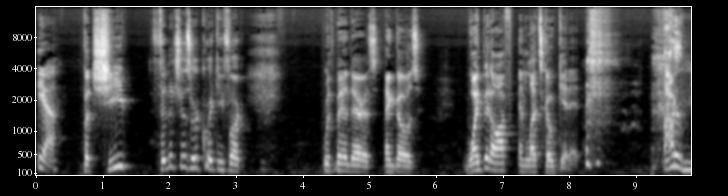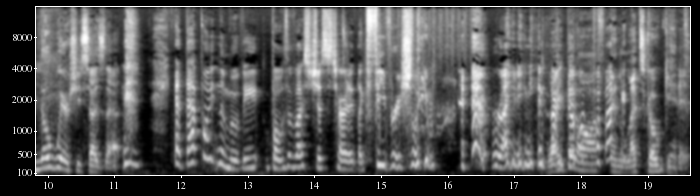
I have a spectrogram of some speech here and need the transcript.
Yeah. but she finishes her quickie fuck with Banderas and goes, "Wipe it off and let's go get it." Out of nowhere, she says that. At that point in the movie, both of us just started like feverishly writing in Wipe it off and let's go get it.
